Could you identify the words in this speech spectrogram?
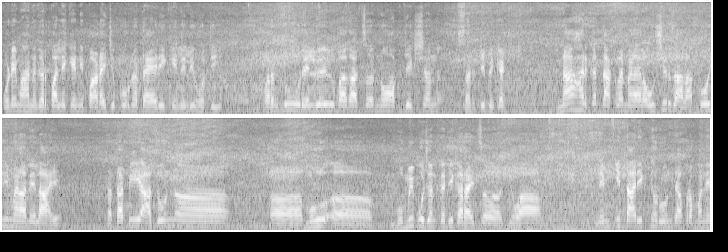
पुणे महानगरपालिकेने पाडायची पूर्ण तयारी केलेली होती. परंतु रेल्वे विभागाचं नो ऑब्जेक्शन सर्टिफिकेट ना हरकत दाखला मिळायला उशीर झाला तोही मिळालेला आहे. तथापि अजून अ, मुहू भूमिपूजन कधी करायचं किंवा नेमकी तारीख ठरवून त्याप्रमाणे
